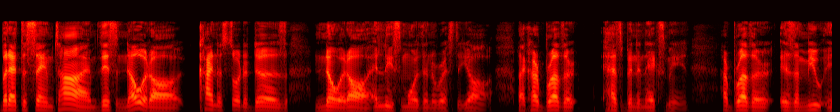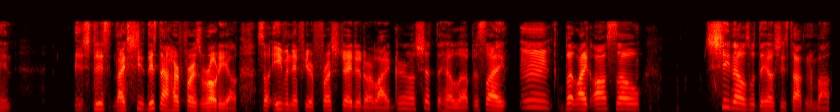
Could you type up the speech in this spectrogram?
but at the same time, this know-it-all kind of sort of does know it all, at least more than the rest of y'all. Like her brother has been an X-Men. Her brother is a mutant. It's this like she this not her first rodeo. So even if you're frustrated or like, girl, shut the hell up, it's like, mm, but like also she knows what the hell she's talking about,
